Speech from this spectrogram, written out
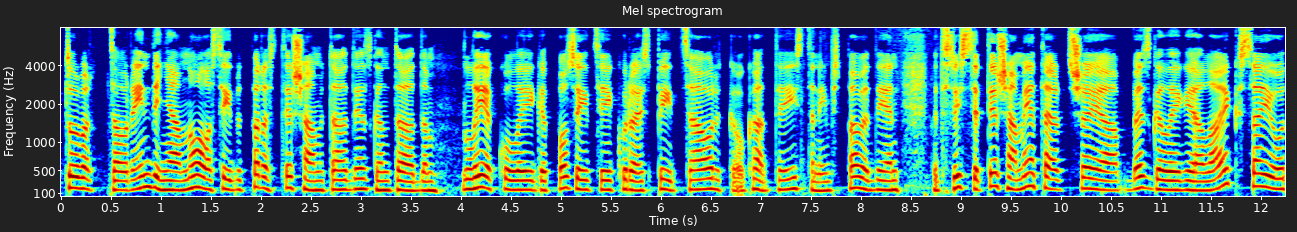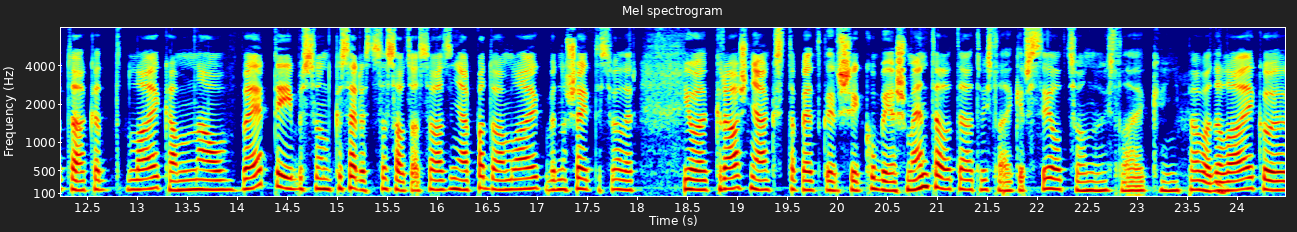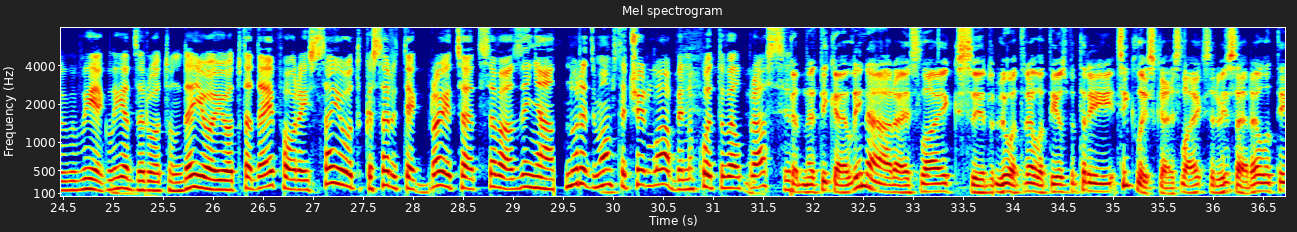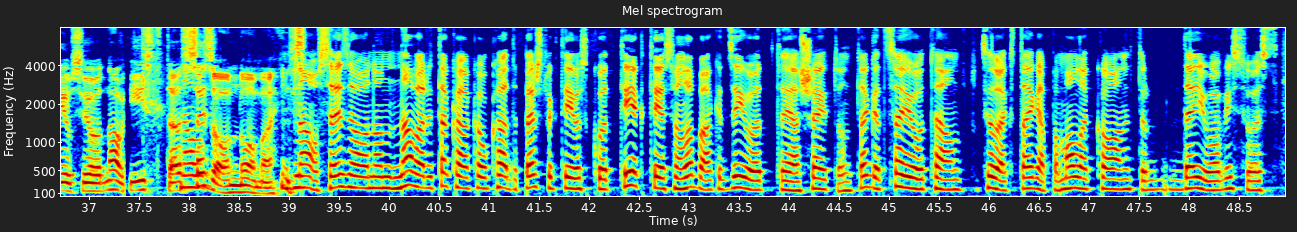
Tur var caur rindiņām nolasīt, bet parasti tiešām ir tā diezgan tāda liekulīga pozīcija, kurai spīd cauri kaut kāda tie īstenības pavadieni, bet tas viss ir tiešām ietērts šajā bezgalīgajā laika sajūtā, kad laikam nav vērtības un kas arī sasaucās savā ziņā ar padomu laiku, bet nu šeit tas vēl ir, jo krāšņāks, tāpēc, ka ir šī kubiešu mentalitāte, visu laiku ir silts un visu laiku viņi pavada laiku viegli iedzerot un dejojot. Tāda eiforijas sajūta, kas arī tiek projicēta savā ziņā. Nu, redz, mums taču ir labi, nu ko tu vēl prasi? Kad ne tikai lineārais laiks ir ļoti relatīvs, bet arī cikliskais laiks ir visai relatīvs, jo nav īsti tā nav, sezona nomaiņas. Nav sezona un nav arī tā kā kaut kāda perspektīvas, ko tiekties un labāk ir dzīvot tajā šeit un tagad sajūtā un cilvēks staigā pa molekoni, tur dejo visos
